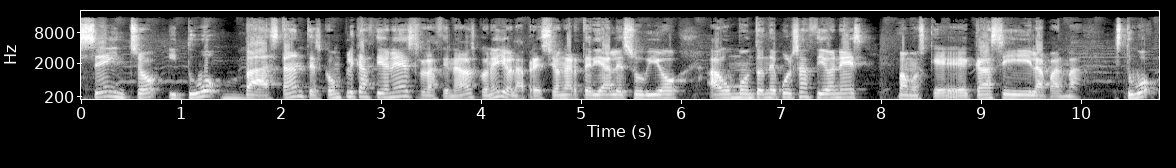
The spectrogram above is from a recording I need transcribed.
se hinchó y tuvo bastantes complicaciones relacionadas con ello. La presión arterial le subió a un montón de pulsaciones, vamos, que casi la palma. Estuvo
